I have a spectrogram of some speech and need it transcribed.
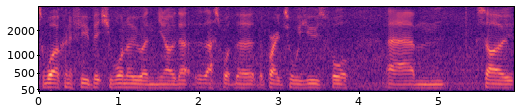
to work on a few bits you want to, and you know that that's what the the break's always used for. Um, so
